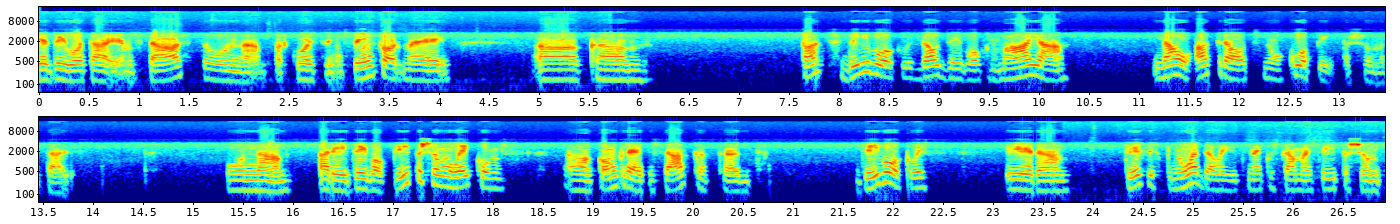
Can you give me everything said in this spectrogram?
iedzīvotājiem stāstu un uh, par ko es viņus informēju, uh, ka pats dzīvoklis daudz dzīvokļu mājā nav atrauts no kopīpašuma daļas. Un, uh, arī dzīvokļu īpašuma likums uh, konkrēti saka, ka dzīvoklis ir um, tiesiski nodalīts nekustamais īpašums,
